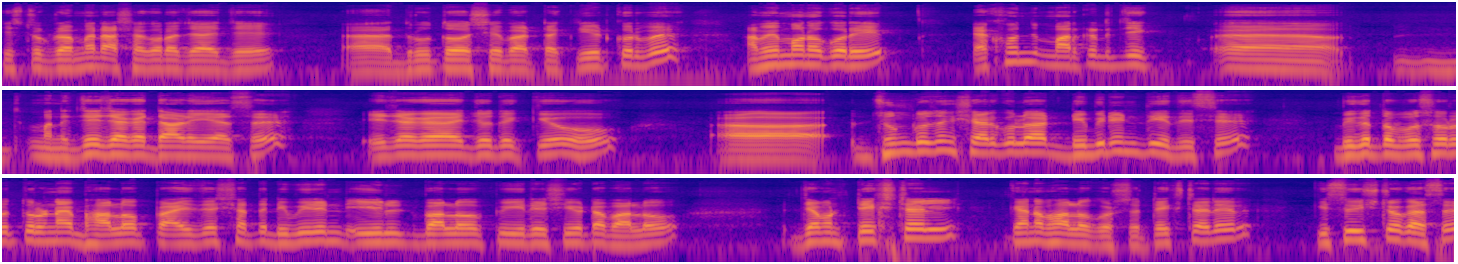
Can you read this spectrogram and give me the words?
হিস্টোগ্রামের আশা করা যায় যে দ্রুত সে বারটা ক্রিয়েট করবে। আমি মনে করি এখন মার্কেটে যে মানে যে জায়গায় দাঁড়িয়ে আছে, এই জায়গায় যদি কেউ জুংডোজিং শেয়ারগুলো ডিভিডেন্ড দিয়ে দিছে। বিগত বছরের তুলনায় ভালো প্রাইজের সাথে ডিভিডেন্ড ইল্ড ভালো পি রেশিওটা ভালো। যেমন টেক্সটাইল কেন ভালো করছে? টেক্সটাইলের কিছু স্টক আছে।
